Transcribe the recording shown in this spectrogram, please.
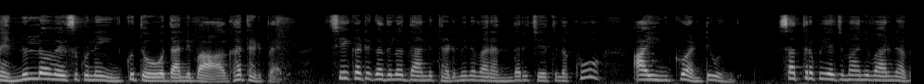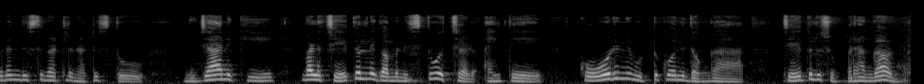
పెన్నుల్లో వేసుకునే ఇంకుతో దాన్ని బాగా తడిపారు. చీకటి గదిలో దాన్ని తడిమిన వారందరి చేతులకు ఆ ఇంకు అంటి ఉంది. సత్రపు యజమాని వారిని అభినందిస్తున్నట్లు నటిస్తూ నిజానికి వాళ్ళ చేతుల్ని గమనిస్తూ వచ్చాడు. అయితే కోడిని ముట్టుకొని దొంగ చేతులు శుభ్రంగా ఉంది.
